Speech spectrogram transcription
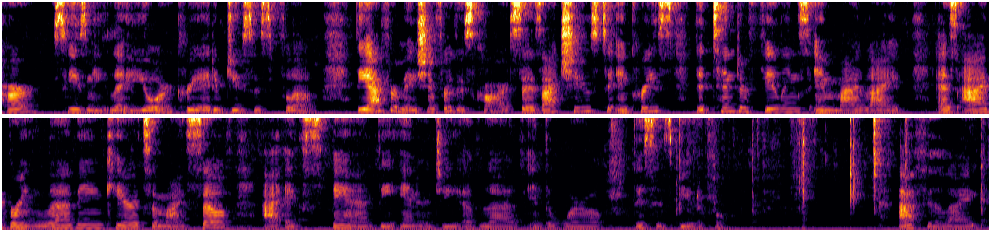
her, excuse me, let your creative juices flow. The affirmation for this card says, I choose to increase the tender feelings in my life. As I bring loving care to myself, I expand the energy of love in the world. This is beautiful. I feel like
